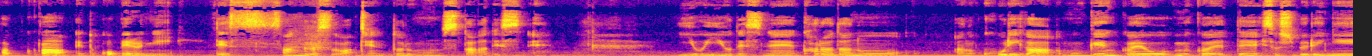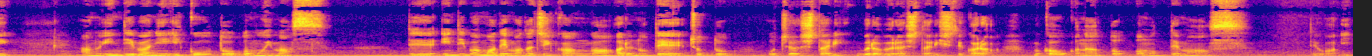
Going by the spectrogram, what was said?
バッグが、えーと、とコペルニーです。サングラスはジェントルモンスターですね。いよいよですね体のあの凝りがもう限界を迎えて久しぶりにあのインディバに行こうと思います。でインディバまでまだ時間があるのでちょっとお茶したりブラブラしたりしてから向かおうかなと思ってます。では行っ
